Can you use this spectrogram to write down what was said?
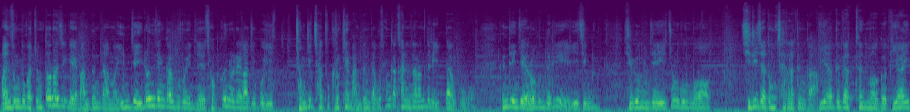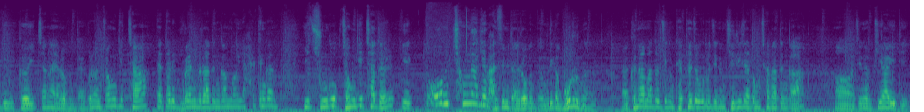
완성도가 좀 떨어지게 만든다, 뭐 이제 이런 생각으로 이제 접근을 해가지고 이 전기차도 그렇게 만든다고 생각하는 사람들이 있다고. 근데 이제 여러분들이 이 지금 지금 이제 이 중국 뭐 지리 자동차라든가 비아드 같은 뭐그 BID 그 있잖아요, 여러분들 그런 전기차 배터리 브랜드라든가 뭐 하여튼간 이 중국 전기차들 이 엄청나게 많습니다, 여러분들. 우리가 모르는. 아, 그나마도 지금 대표적으로 지금 지리자동차라든가 어, 지금 BID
